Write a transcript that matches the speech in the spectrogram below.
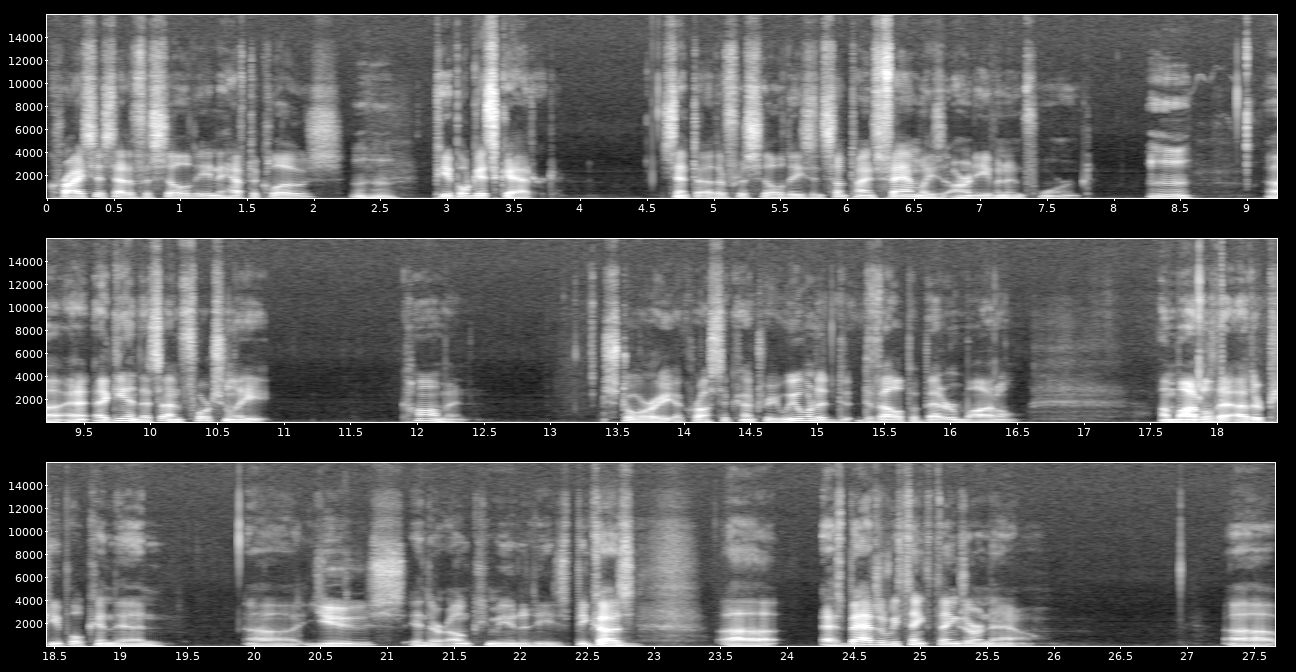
crisis at a facility and they have to close, Mm-hmm. people get scattered, sent to other facilities, and sometimes families aren't even informed. Mm. Uh, again, that's unfortunately common story across the country. We want to d- develop a better model, a model that other people can then uh, use in their own communities. Because uh, as bad as we think things are now, uh,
